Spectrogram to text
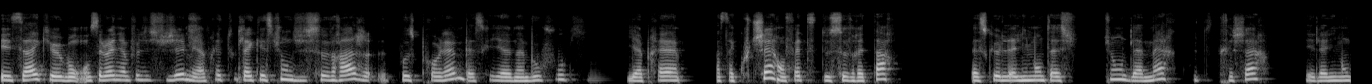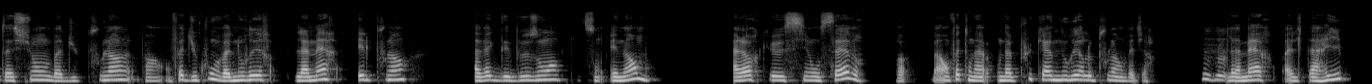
Et c'est vrai que, bon, on s'éloigne un peu du sujet, mais après, toute la question du sevrage pose problème parce qu'il y en a beaucoup qui, après, ça coûte cher en fait de sevrer tard parce que l'alimentation de la mère coûte très cher et l'alimentation bah, du poulain, enfin, en fait, du coup, on va nourrir la mère et le poulain avec des besoins qui sont énormes, alors que si on sèvre, bah, en fait, on n'a on a plus qu'à nourrir le poulain, on va dire. Mmh la mère, elle tarit,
